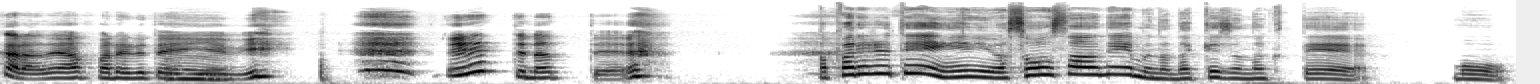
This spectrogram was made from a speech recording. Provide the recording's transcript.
からねアパレル店員エミ、え？ってなって。アパレル店員エミは操作ネームなだけじゃなくても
